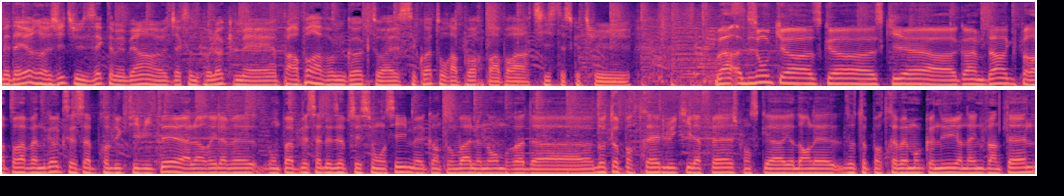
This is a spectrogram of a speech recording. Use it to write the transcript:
Mais d'ailleurs, euh, J, tu disais que t'aimais bien Jackson Pollock, mais par rapport à Van Gogh, toi, c'est quoi ton rapport par rapport à l'artiste? Est-ce que tu. Bah, disons que euh, ce, que ce qui est euh, quand même dingue par rapport à Van Gogh, c'est sa productivité. Alors, il avait, on peut appeler ça des obsessions aussi, mais quand on voit le nombre de- d'autoportraits, lui qu'il a fait, je pense qu'il y a dans les autoportraits vraiment connus, il y en a une vingtaine.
